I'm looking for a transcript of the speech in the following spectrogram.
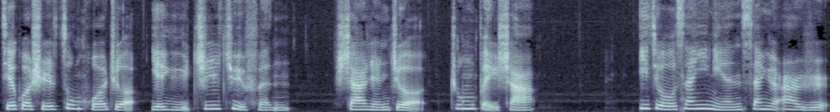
结果是纵火者也与之俱焚，杀人者终被杀。一九三一年三月二日，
